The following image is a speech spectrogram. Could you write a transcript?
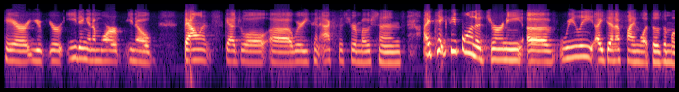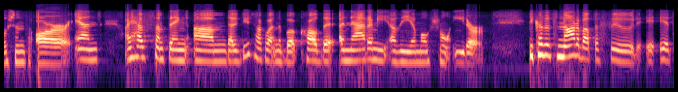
care, you, you're eating in a more you know balanced schedule uh, where you can access your emotions. I take people on a journey of really identifying what those emotions are. And I have something um, that I do talk about in the book called the anatomy of the emotional eater because it's not about the food. It's,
